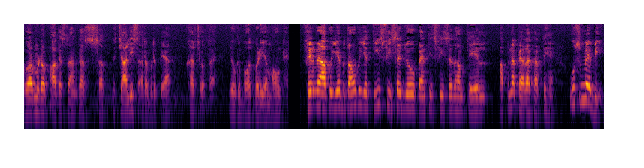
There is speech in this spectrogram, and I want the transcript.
گورنمنٹ آف پاکستان کا چالیس ارب روپیہ خرچ ہوتا ہے جو کہ بہت بڑی اماؤنٹ ہے۔ پھر میں آپ کو یہ بتاؤں کہ یہ تیس فیصد جو پینتیس فیصد ہم تیل اپنا پیدا کرتے ہیں اس میں بھی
